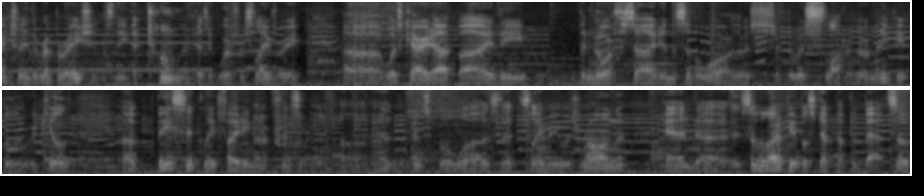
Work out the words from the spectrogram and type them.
actually the reparations, the atonement, as it were, for slavery, uh, was carried out by the the North side in the Civil War. There was there was slaughter. There were many people that were killed, uh, basically fighting on a principle, uh, and the principle was that slavery was wrong and uh, so a lot of people stepped up to bat. So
